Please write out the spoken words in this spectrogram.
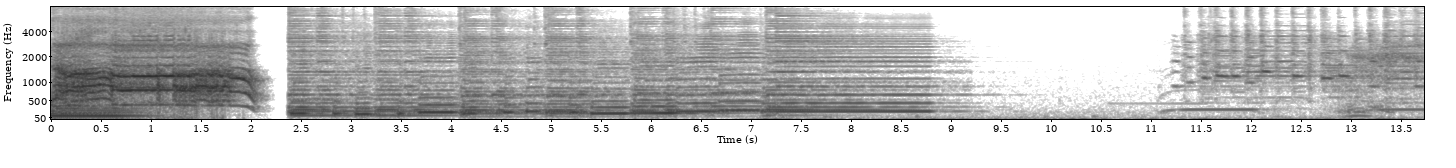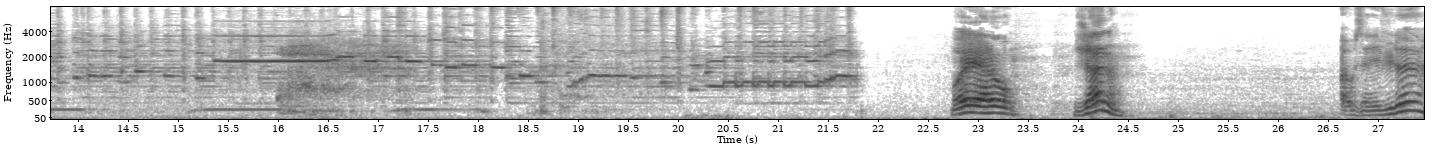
Non Ouais, allô Jeanne Ah, vous avez vu l'heure?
